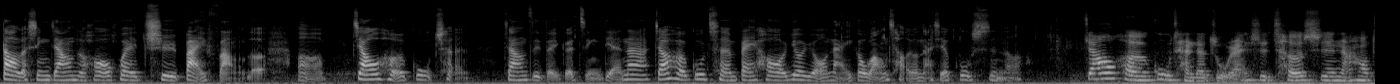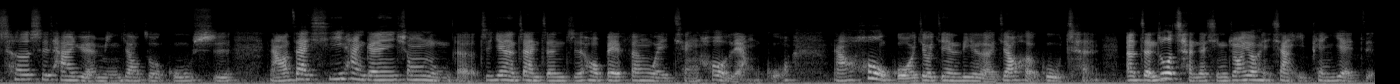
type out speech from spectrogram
到了新疆之后会去拜访了呃交河故城这样子的一个景点。那交河故城背后又有哪一个王朝，有哪些故事呢？交河故城的主人是车师，然后车师他原名叫做孤师，然后在西汉跟匈奴的之间的战争之后，被分为前后两国。然后后国就建立了交河故城，呃，整座城的形状又很像一片叶子，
